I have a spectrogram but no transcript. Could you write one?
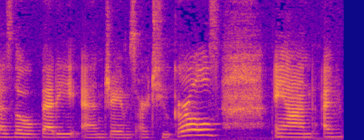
as though Betty and James are two girls and I,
